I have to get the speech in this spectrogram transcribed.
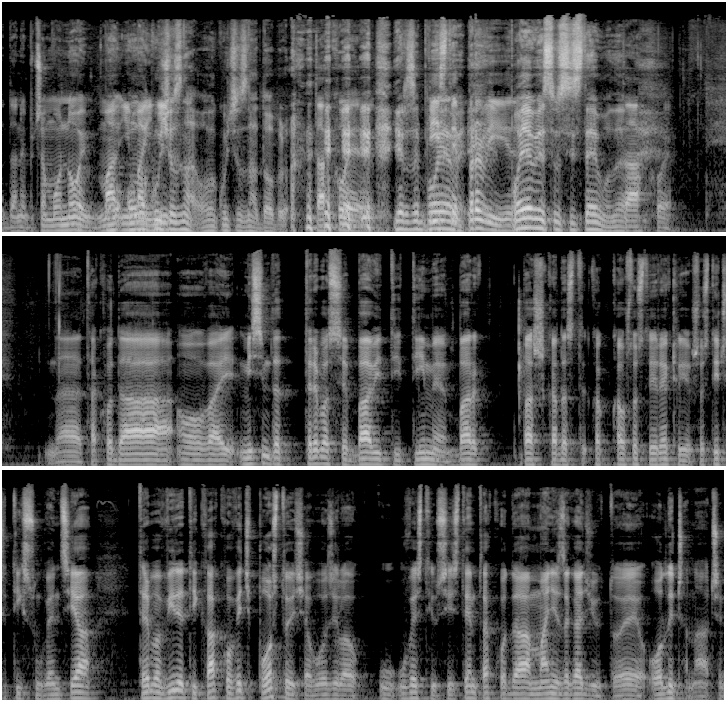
Da ne pričamo o novim, ma, ima ova i kuća njih, zna, ova kuća zna dobro. tako je. Jer se Vi pojave, ste prvi, pojave su u sistemu, da. Tako je. Da, tako da, ovaj, mislim da treba se baviti time, bar baš kada ste, kao, kao što ste i rekli, što se tiče tih subvencija, treba videti kako već postojeća vozila u, uvesti u sistem tako da manje zagađuju. To je odličan način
